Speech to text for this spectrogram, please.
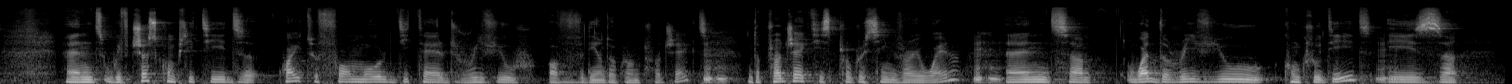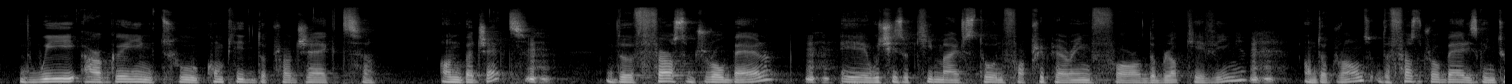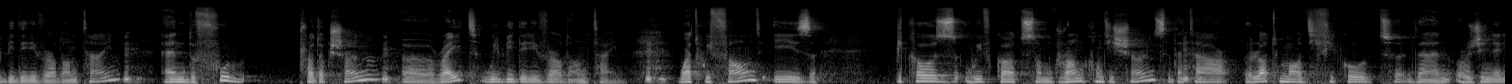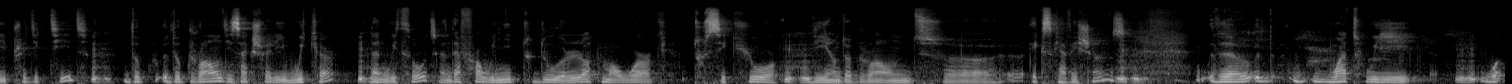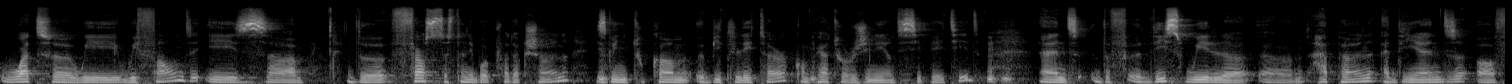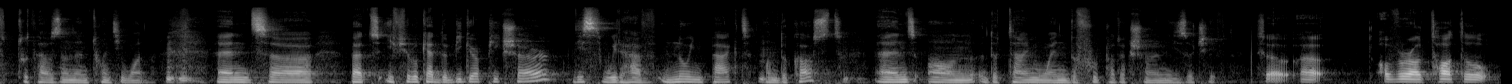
And we've just completed quite a formal, detailed review of the underground project. The project is progressing very well, and um, what the review concluded is uh, we are going to complete the project on budget. The first drawbell, Mm-hmm. eh, which is a key milestone for preparing for the block caving mm-hmm. underground, the first drawbell is going to be delivered on time, mm-hmm. and the full production uh, rate will be delivered on time. What we found is because we've got some ground conditions that are a lot more difficult than originally predicted, the, the ground is actually weaker than we thought, and therefore we need to do a lot more work to secure the underground uh, excavations. The, the- what we Wha- What uh, we, we found is uh, the first sustainable production is going to come a bit later compared to originally anticipated, and the, f- this will uh, um, happen at the end of 2021. And uh, but if you look at the bigger picture, this will have no impact on the cost and on the time when the full production is achieved. So, uh, overall total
